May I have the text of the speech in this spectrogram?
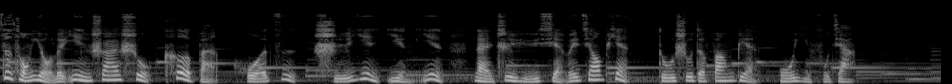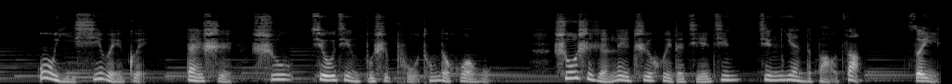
自从有了印刷术、刻板、活字、石印、影印，乃至于显微胶片，读书的方便无以复加。物以稀为贵，但是书究竟不是普通的货物，书是人类智慧的结晶、经验的宝藏。所以，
